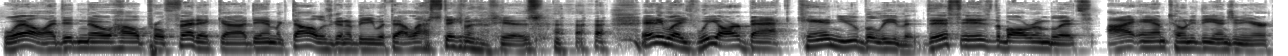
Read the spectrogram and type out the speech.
Well, I didn't know how prophetic uh, Dan McDowell was going to be with that last statement of his. Anyways, we are back. Can you believe it? This is the Ballroom Blitz. I am Tony the engineer.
